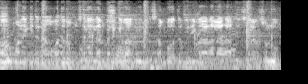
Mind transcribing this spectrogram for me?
இப்போ சவுர் மலைக்கிட்ட நாங்கள் வந்துடுவோம் சார் எல்லாரும் விலைக்கு வாங்க இது சம்பவத்தை விரிவாக அழகாக சில சொல்லுவோம்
